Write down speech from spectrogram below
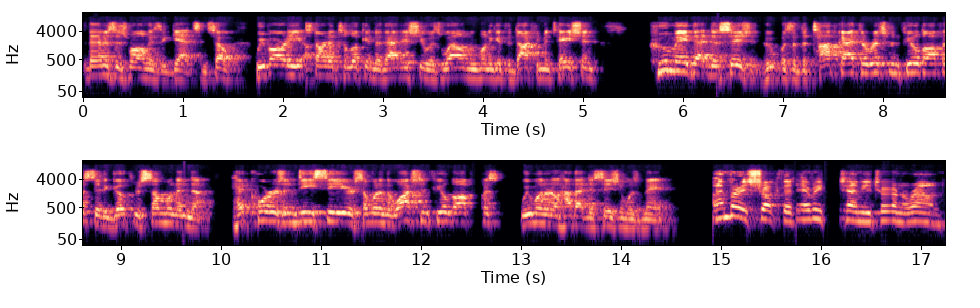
That is as wrong as it gets. And so we've already started to look into that issue as well. We want to get the documentation. Who made that decision? Who was it? The top guy at the Richmond field office? Did it go through someone in the headquarters in D.C. or someone in the Washington field office? We want to know how that decision was made. I'm very struck that every time you turn around,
